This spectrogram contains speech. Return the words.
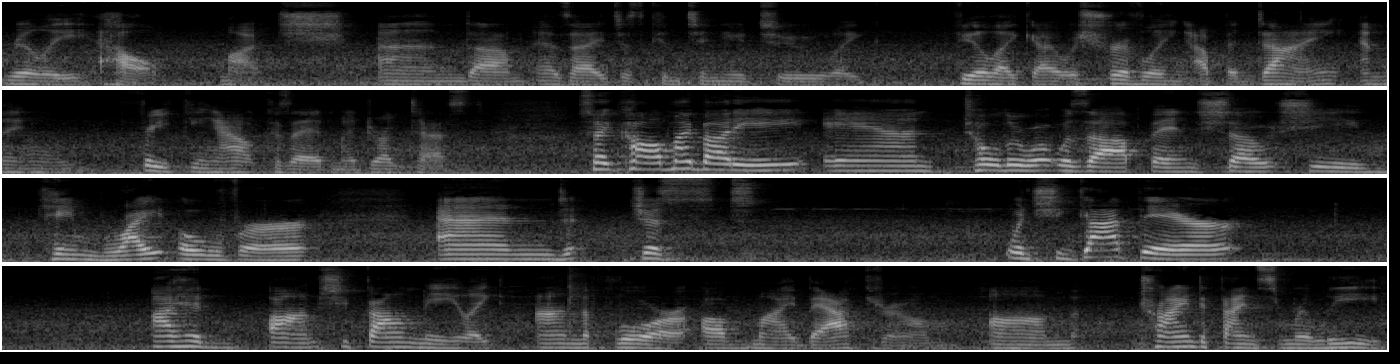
really help much. And um, as I just continued to like feel like I was shriveling up and dying, and then freaking out because I had my drug test. So I called my buddy and told her what was up, and so she came right over and just when she got there, I had um, she found me like on the floor of my bathroom, um, trying to find some relief,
